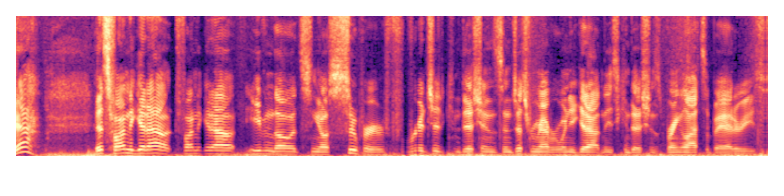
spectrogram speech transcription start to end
yeah, it's fun to get out. Fun to get out, even though it's you know super frigid conditions. And just remember when you get out in these conditions, bring lots of batteries.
